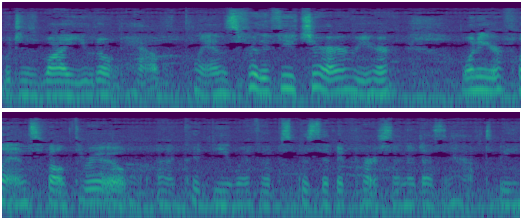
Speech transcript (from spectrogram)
which is why you don't have plans for the future. You're one of your plans fell through. Uh, could be with a specific person, it doesn't have to be.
